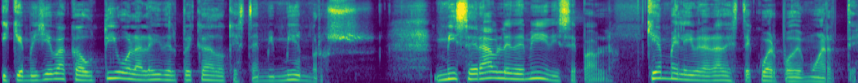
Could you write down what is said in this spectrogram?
y que me lleva cautivo a la ley del pecado que está en mis miembros. Miserable de mí, dice Pablo, ¿quién me librará de este cuerpo de muerte?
